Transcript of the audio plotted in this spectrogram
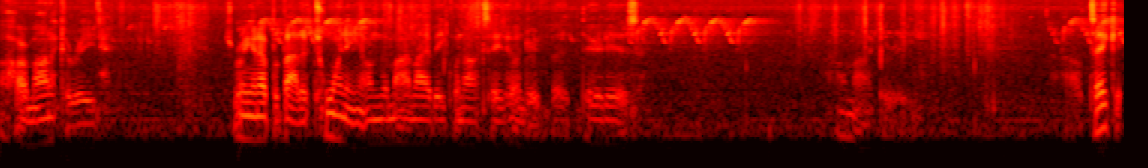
a harmonica reed. It's ringing up about a 20 on the Minelab Equinox 800, but there it is. Harmonica reed. I'll take it.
